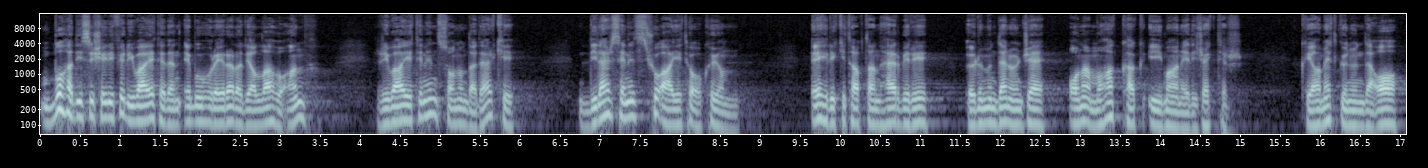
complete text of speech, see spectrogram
Bu hadisi şerifi rivayet eden Ebu Hureyre radıyallahu anh, rivayetinin sonunda der ki, Dilerseniz şu ayeti okuyun. Ehli kitaptan her biri ölümünden önce ona muhakkak iman edecektir. Kıyamet gününde o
